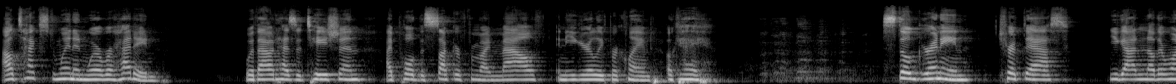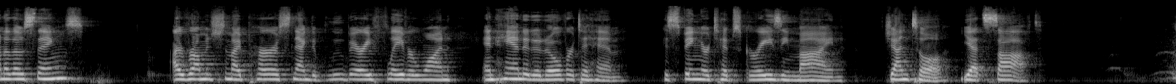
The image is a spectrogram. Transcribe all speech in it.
I'll text when and where we're headed. Without hesitation, I pulled the sucker from my mouth and eagerly proclaimed, Okay. Still grinning, Trip asked, You got another one of those things? I rummaged in my purse, snagged a blueberry flavor one, and handed it over to him, his fingertips grazing mine, gentle yet soft.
